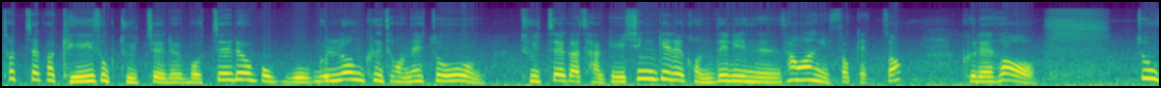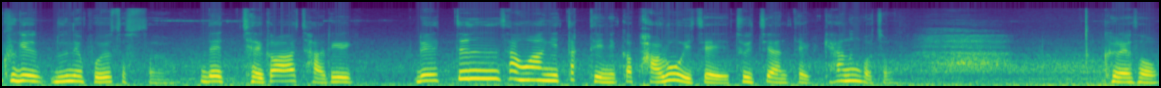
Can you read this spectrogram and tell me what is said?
첫째가 계속 둘째를 뭐 째려보고 물론 그 전에 좀 둘째가 자기 신기를 건드리는 상황이 있었겠죠. 그래서 좀 그게 눈에 보였었어요. 근데 제가 자리를 뜬 상황이 딱 되니까 바로 이제 둘째한테 이렇게 하는 거죠. 그래서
